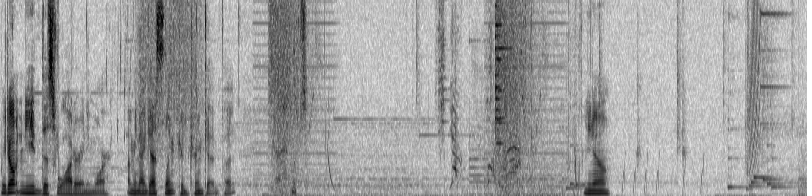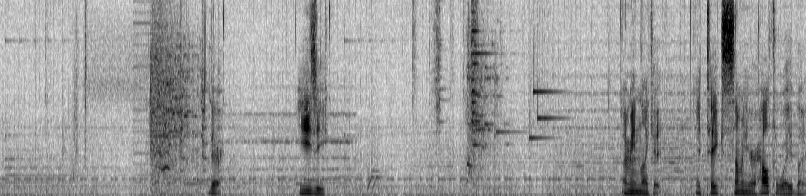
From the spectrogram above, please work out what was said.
We don't need this water anymore. I mean, I guess Link could drink it, but... Oops. You know? There. Easy. I mean, like, it, it takes some of your health away, but...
